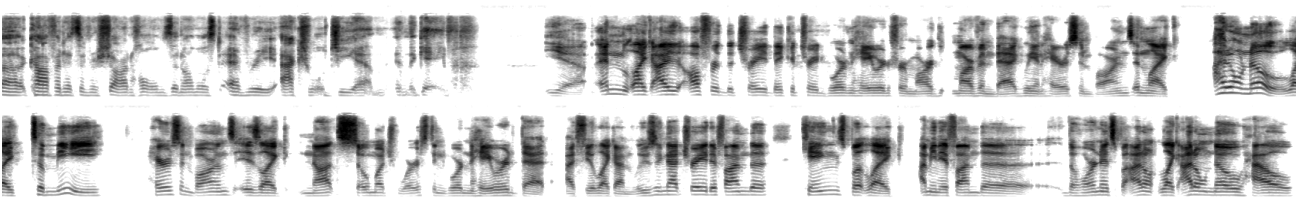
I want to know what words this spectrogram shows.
uh, confidence in Richaun Holmes than almost every actual GM in the game. Yeah, and like I offered the trade, they could trade Gordon Hayward for Mar- Marvin Bagley and Harrison Barnes, and like I don't know, like to me, Harrison Barnes is like not so much worse than Gordon Hayward that I feel like I'm losing that trade if I'm the Kings, but like I mean if I'm the the Hornets, but I don't like I don't know how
